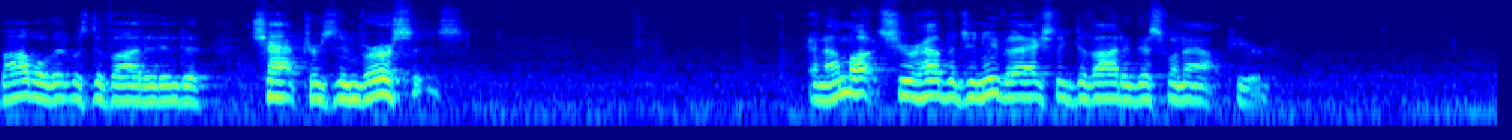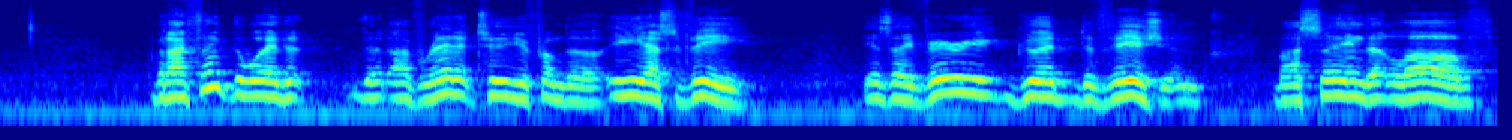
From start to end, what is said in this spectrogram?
Bible that was divided into chapters and verses. And I'm not sure how the Geneva actually divided this one out here. But I think the way that, that I've read it to you from the ESV is a very good division by saying that love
